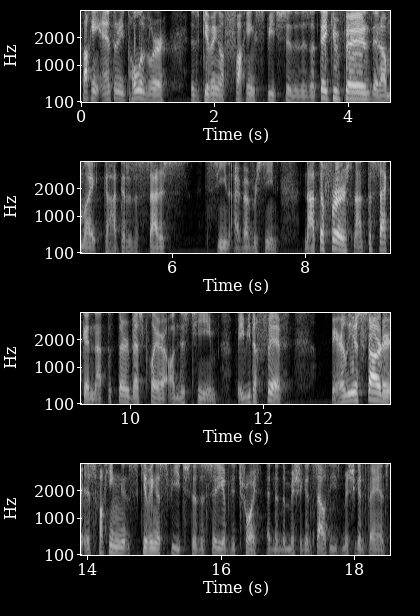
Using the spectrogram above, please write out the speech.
Fucking Anthony Tolliver is giving a fucking speech to the, a thank you fans, and I'm like, God, that is the saddest scene I've ever seen. Not the first, not the second, not the third best player on this team, maybe the fifth, barely a starter, is fucking giving a speech to the city of Detroit and then the Michigan, Southeast Michigan fans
